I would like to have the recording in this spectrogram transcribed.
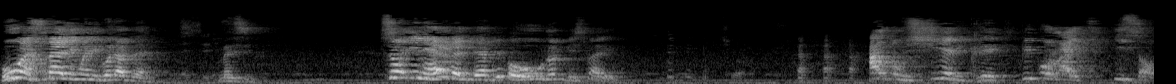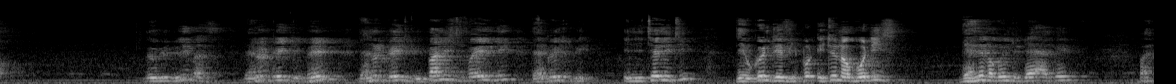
Who was smiling when he got up there? Messi. So in heaven, there are people who will not be smiling. Sure. Out of sheer regret, people like Esau. They'll be believers. They're not going to bend. They're not going to be punished for anything. They're going to be in eternity. They're going to have eternal bodies. They're never going to die again. But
